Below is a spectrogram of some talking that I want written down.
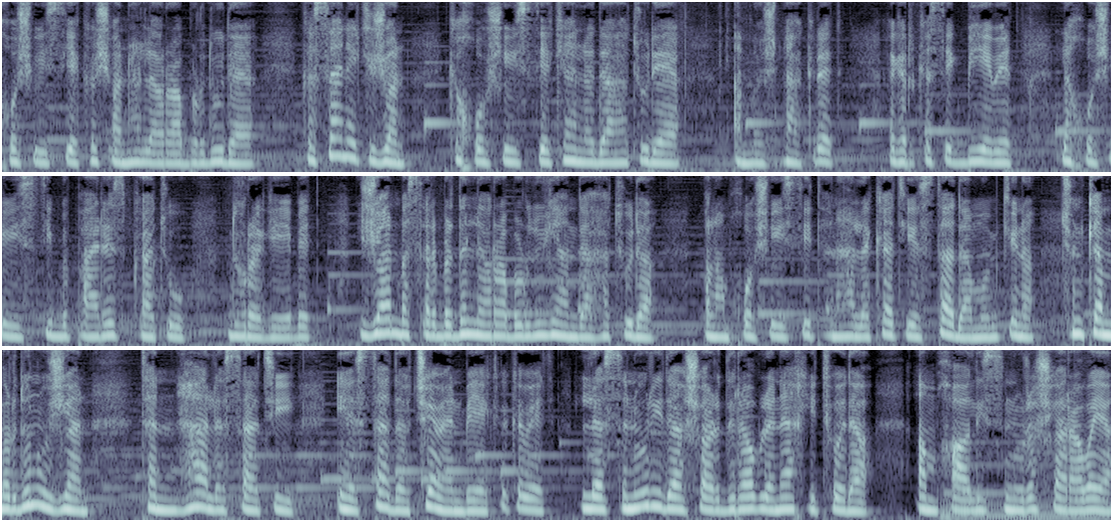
خۆشویستییەکەشیان هەر لە ڕابردوودایە، کەسانێکیش هەن کە خۆشەویستییەکەیان لە داهاتوودایە، ئەمەش ناکرێت ئەگەر کەسێک بیەوێت لە خۆشەویستی بپارێز بکات و دووڕێگەیە بێت ژیان بە سەربردن لە ڕابردوو یان داهاتوودا بەڵام خۆشەویستی تەنها لە کاتی ئێستادا ممکنە چونکە مردن و ژیان تەنها لە ساتی ئێستادا چاوێن بەیەکەکەوێت لە سنووریدا شاردراو لە ناخی تۆدا ئەم خاڵی سنوورە شاراوەیە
